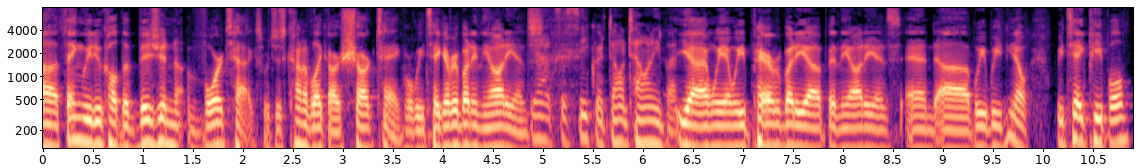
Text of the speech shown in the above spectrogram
a thing we do called the Vision Vortex, which is kind of like our Shark Tank, where we take everybody in the audience. Yeah, it's a secret. Don't tell anybody. Yeah, and we and we pair everybody up in the audience, and uh, we we you know we take people,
